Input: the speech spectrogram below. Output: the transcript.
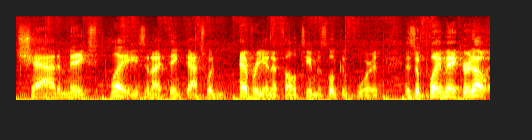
Chad makes plays, and I think that's what every NFL team is looking for is a playmaker. No,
